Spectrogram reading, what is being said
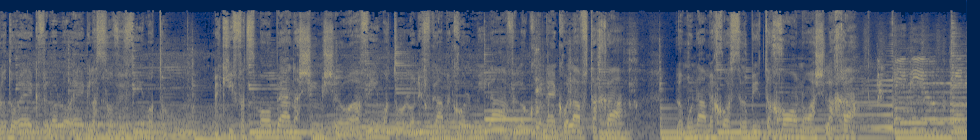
לא דואג ולא לועג לסובבים אותו. מקיף עצמו באנשים שאוהבים אותו, לא נפגע מכל מילה ולא קונה כל הבטחה. לא מונע מחוסר ביטחון או השלכה. בדיוק, בדיוק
